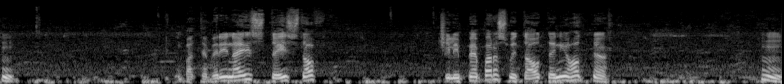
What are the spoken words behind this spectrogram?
Hmm. But a very nice taste of chili peppers without any hotness. Hmm.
